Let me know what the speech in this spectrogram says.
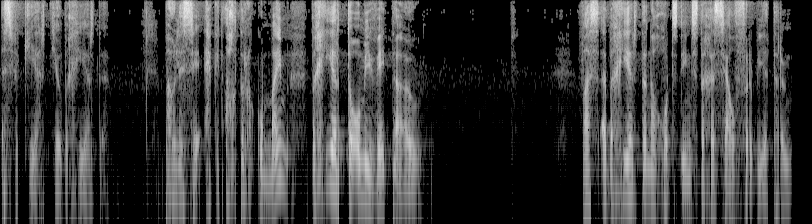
is verkeerd, jou begeerte. Paulus sê ek het agtergekom my begeerte om die wet te hou was 'n begeerte na godsdienstige selfverbetering.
